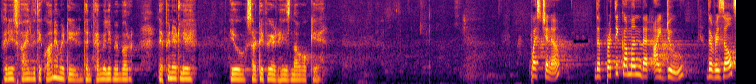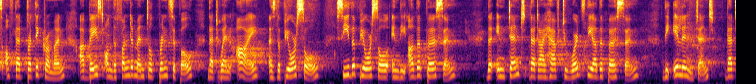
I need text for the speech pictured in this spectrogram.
finish file with equanimity, then family member definitely you certificate he is now okay. Questioner, the pratikraman that I do, the results of that pratikraman are based on the fundamental principle that when I, as the pure soul, see the pure soul in the other person, the intent that I have towards the other person, the ill intent, that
